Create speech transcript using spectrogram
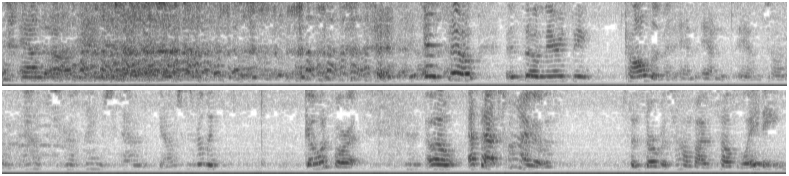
And uh, and so and so Mary C called him and and and, and told him, "Oh, it's the real thing." She's having, you know she's really going for it. Well, at that time it was since Norbert was home by himself waiting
